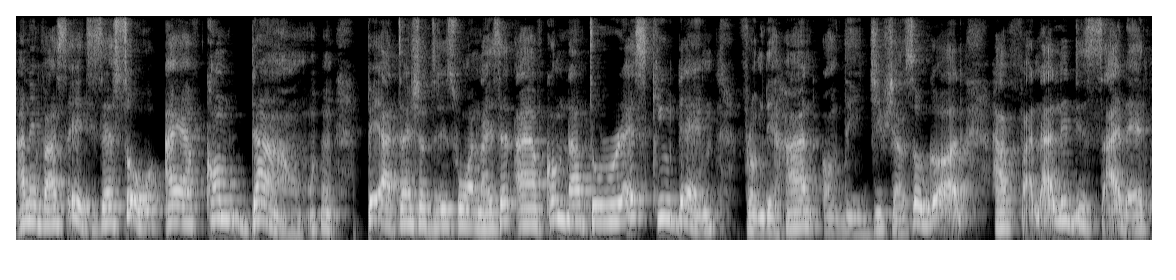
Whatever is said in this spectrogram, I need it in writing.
And in verse 8, he says, So I have come down Pay attention to this one. I said, I have come down to rescue them from the hand of the Egyptians. So God have finally decided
